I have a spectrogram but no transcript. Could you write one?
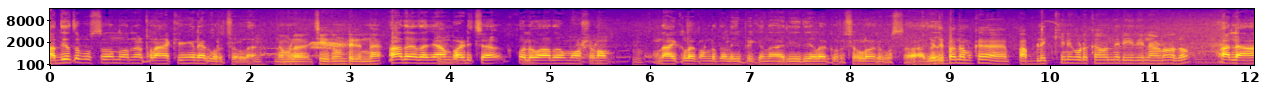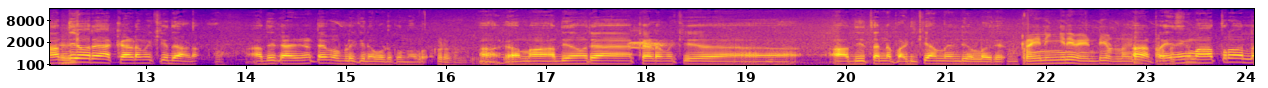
ആദ്യത്തെ പുസ്തകം എന്ന് പറഞ്ഞാൽ ട്രാക്കിങ്ങിനെ കുറിച്ചുള്ള. നമ്മൾ ചെയ്തുകൊണ്ടിരുന്ന അതെ അതെ ഞാൻ പഠിച്ച കൊലപാതകം മോഷണം നായ്ക്കളെ കൊണ്ട് തെളിയിപ്പിക്കുന്ന ആ രീതികളെ കുറിച്ചുള്ള ഒരു പുസ്തകം. അത് ഇതിപ്പോ നമുക്ക് പബ്ലിക്കിന് കൊടുക്കാവുന്ന രീതിയിലാണോ അതോ അല്ല ആദ്യം ഒരു അക്കാഡമിക് ഇതാണ്. അത് കഴിഞ്ഞിട്ടേ പബ്ലിക്കിന് കൊടുക്കുന്നുള്ളൂ. ആ കാരണം ആദ്യം ഒരു അക്കാഡമിക് ആദ്യം തന്നെ പഠിക്കാൻ വേണ്ടിയുള്ള ഒരു ട്രെയിനിങ്ങിന് വേണ്ടിയുള്ള ആ ട്രെയിനിങ് മാത്രമല്ല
